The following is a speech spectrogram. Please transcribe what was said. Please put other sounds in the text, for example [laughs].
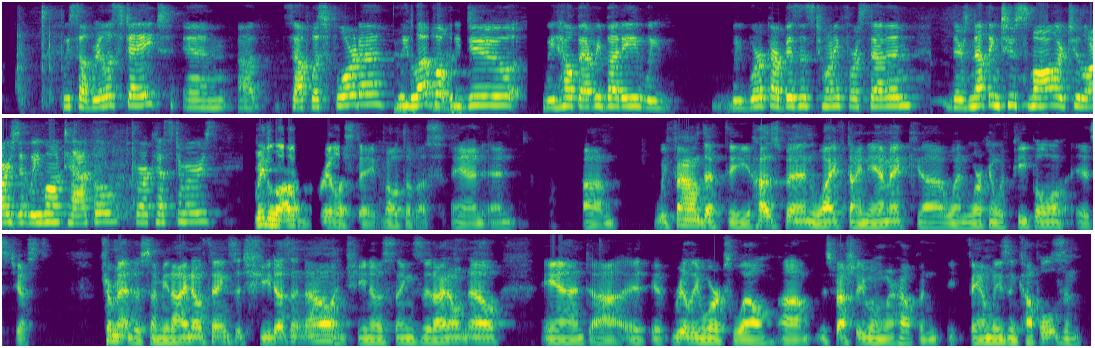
We sell real estate in uh, Southwest Florida. We love what we do. We help everybody. We we work our business 24 7. There's nothing too small or too large that we won't tackle for our customers. We love real estate, both of us, and and um, we found that the husband wife dynamic uh, when working with people is just tremendous. I mean, I know things that she doesn't know, and she knows things that I don't know, and uh, it it really works well, um, especially when we're helping families and couples, and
